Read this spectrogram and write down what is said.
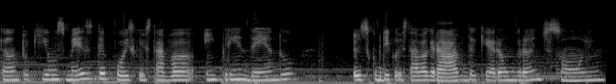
Tanto que uns meses depois que eu estava empreendendo, eu descobri que eu estava grávida, que era um grande sonho.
